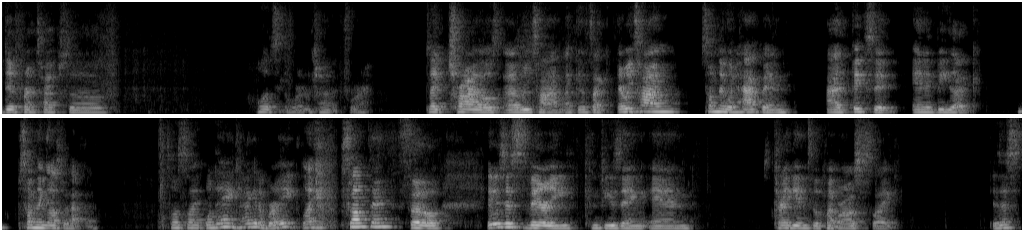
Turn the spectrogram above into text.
different types of what's the word I'm trying to for? Like trials every time. Like it's like every time something would happen, I'd fix it and it'd be like something else would happen. So it's like, well dang, can I get a break? Like something. So it was just very confusing and kind of getting to the point where I was just like, is this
